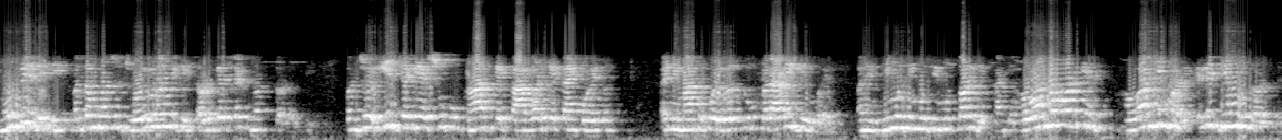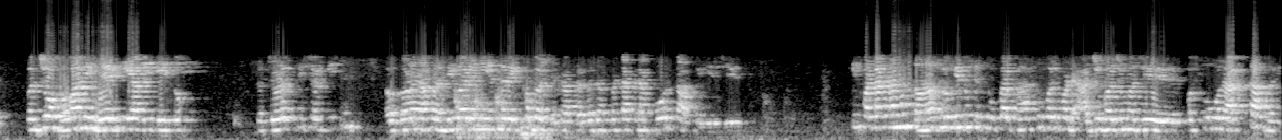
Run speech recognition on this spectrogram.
મૂકી દીધી, પણ તમે પાછું જોયું નથી કે સળગે છે કે નથી સળગતી પણ જો એ જગ્યાએ શું ઘાસ કે કાગળ કે કાંઈક હોય તો એની માથે કોઈ વસ્તુ ઉપર આવી ગયું હોય અને ધીમું ધીમું ધીમું સળગે કારણ કે હવા ન મળે, હવા નહીં મળે, એટલે ધીમું સળગે પણ જો હવાની વેરતી આવી ગઈ તો તો ઝડપથી સળગી છે. ઘણા આપણે દિવાળીની અંદર એ ખબર છે કે આપણે બધા ફટાકડા ફોડતા હોઈએ છીએ. એ ફટાકડાનું તણસ લોકો કે સૂકા ઘાસ ઉપર પડે. આજુબાજુમાં જે પશુઓ રાખતા હોય,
